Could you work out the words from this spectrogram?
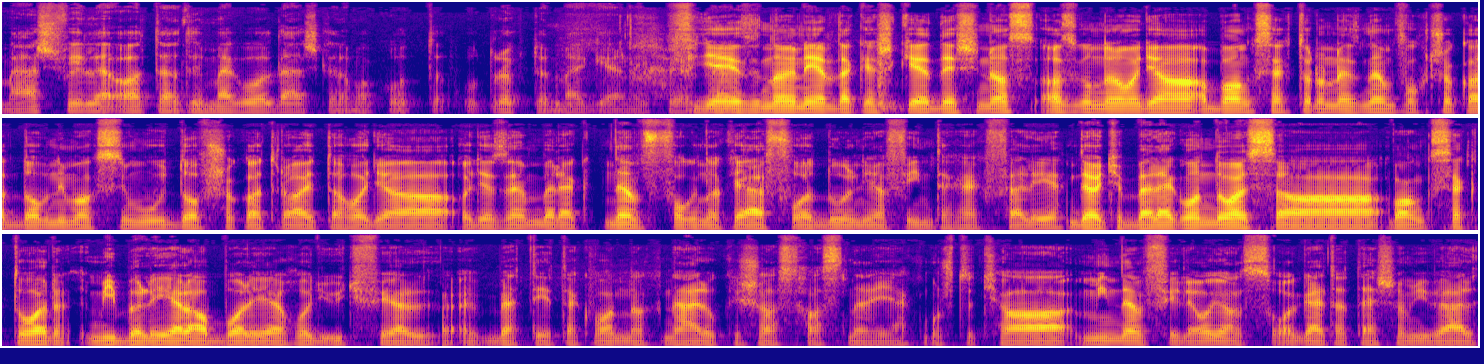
másféle alternatív megoldás kell, akkor ott, ott rögtön megjelenik. Figyelj, ez egy nagyon érdekes kérdés. Én azt, azt gondolom, hogy a, a bankszektoron ez nem fog sokat dobni, maximum úgy dob sokat rajta, hogy, a, hogy az emberek nem fognak elfordulni a fintekek felé. De hogyha belegondolsz, a bankszektor miből él, abból él, hogy ügyfél betétek vannak náluk, és azt használják. Most, hogyha mindenféle olyan szolgáltatás, amivel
